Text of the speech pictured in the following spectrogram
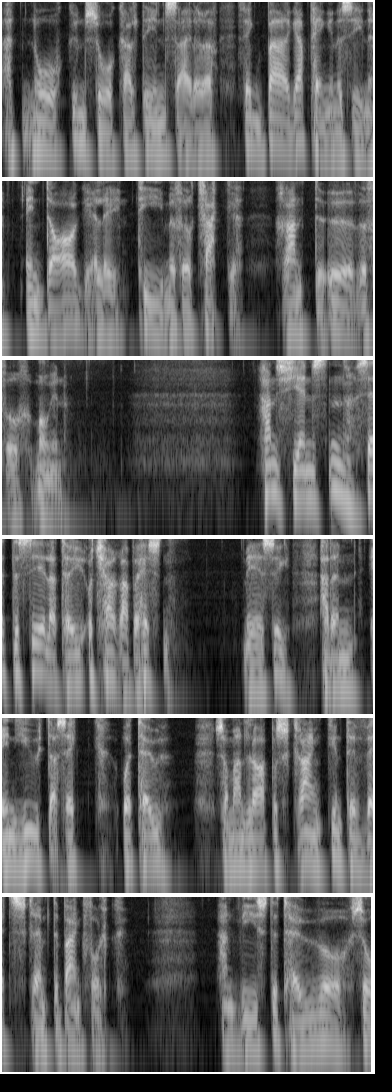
at noen såkalte insidere fikk berga pengene sine en dag eller en time før krakket, rant det over for mange. Hans Jensen setter seletøy og kjerra på hesten. Med seg hadde han en jutasekk og et tau som han la på skranken til vettskremte bankfolk. Han viste tauet og så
